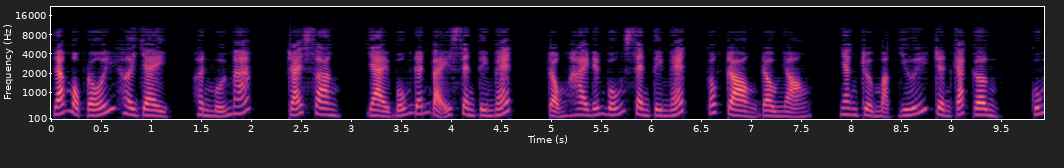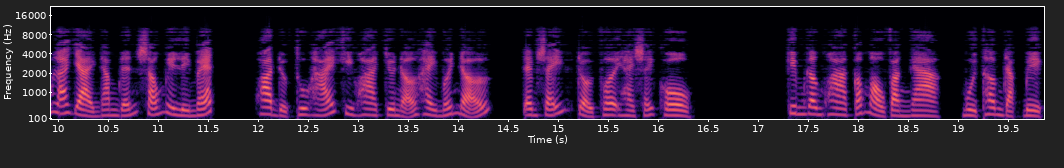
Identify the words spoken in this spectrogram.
Lá một đối hơi dày, hình mũi mát, trái xoan, dài 4 đến 7 cm, rộng 2 đến 4 cm, gốc tròn, đầu nhọn, nhăn trường mặt dưới trên các gân, cuốn lá dài 5 đến 6 mm. Hoa được thu hái khi hoa chưa nở hay mới nở, đem sấy rồi phơi hay sấy khô. Kim ngân hoa có màu vàng ngà, mùi thơm đặc biệt,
